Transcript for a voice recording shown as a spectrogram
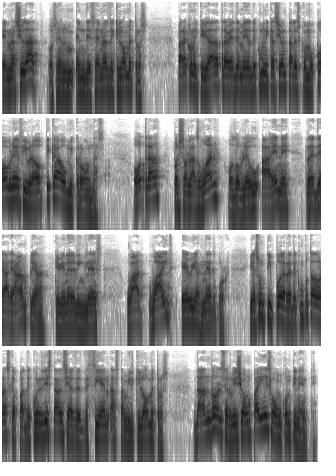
en una ciudad, o sea, en, decenas de kilómetros, para conectividad a través de medios de comunicación tales como cobre, fibra óptica o microondas. Otra, pues son las WAN o WAN, red de área amplia, que viene del inglés Wide Area Network y es un tipo de red de computadoras capaz de cubrir distancias desde 100 hasta 1000 kilómetros, dando el servicio a un país o a un continente.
